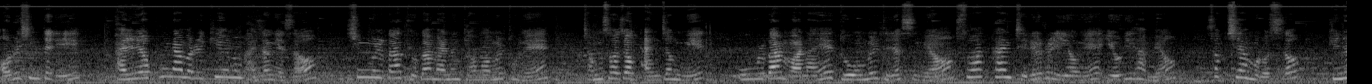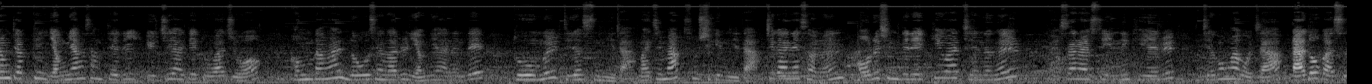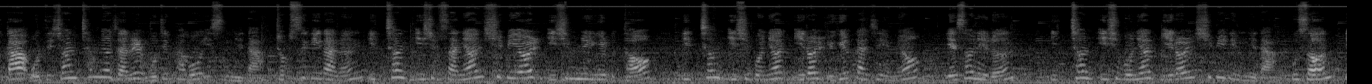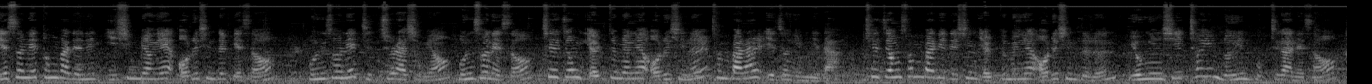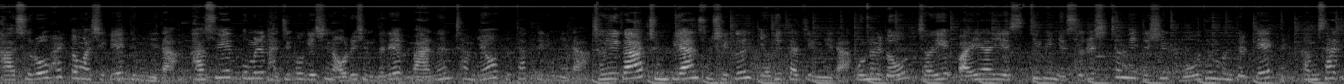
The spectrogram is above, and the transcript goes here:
어르신들이 반려 콩나물을 키우는 과정에서 식물과 교감하는 경험을 통해 정서적 안정 및 우울감 완화에 도움을 드렸으며 수확한 재료를 이용해 요리하며 섭취함으로써 균형 잡힌 영양 상태를 유지하게 도와주어 건강한 노후 생활을 영위하는 데 도움을 드렸습니다. 마지막 소식입니다. 시간에서는 어르신들의 끼와 재능을 발산할 수 있는 기회를 제공하고자 나도 가수다 오디션 참여자를 모집하고 있습니다. 접수 기간은 2024년 12월 26일부터 2025년 1월 6일까지이며 예선일은 2025년 1월 10일입니다. 우선 예선에 통과되는 20명의 어르신들께서 본선에 진출하시며 본선에서 최종 12명의 어르신을 선발할 예정입니다. 최종 선발이 되신 12명의 어르신들은 용인시 처임노인복지관에서 가수로 활동하시게 됩니다. 가수의 꿈을 가지고 계신 어르신들의 많은 참여 부탁드립니다. 저희가 준비한 소식은 여기까지입니다. 오늘도 저희 YIS TV 뉴스를 시청해주신 모든 분들께 감사드립니다.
